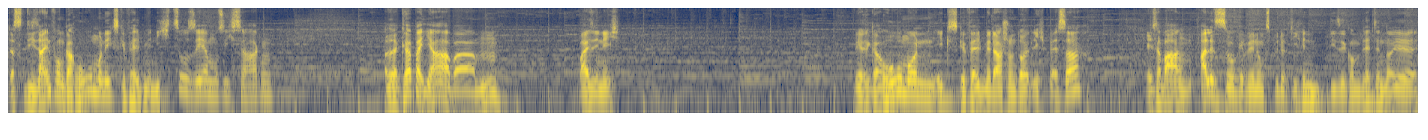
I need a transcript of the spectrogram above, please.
Das Design von Garurumon X gefällt mir nicht so sehr, muss ich sagen. Also der Körper ja, aber hm, weiß ich nicht. Wäre Garurumon X gefällt mir da schon deutlich besser. Ist aber alles so gewöhnungsbedürftig. Ich finde diese komplette neue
